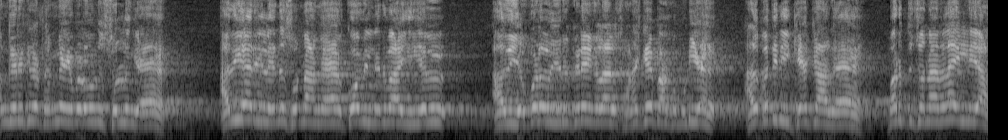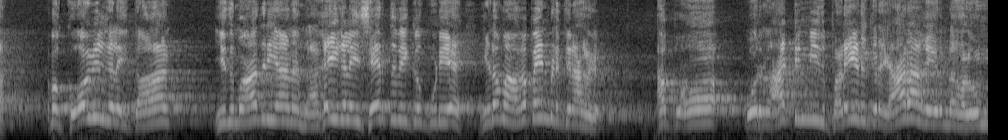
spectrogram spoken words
அங்கே இருக்கிற தங்கம் எவ்வளவுன்னு சொல்லுங்க. அதிகாரிகள் என்ன சொன்னாங்க? கோவில் நிர்வாகிகள் அது எவ்வளவு இருக்குன்னு எங்களால் கணக்கே பார்க்க முடியாது. அதை பற்றி நீ கேட்காத. மறுத்து சொன்னார்களா இல்லையா? அப்போ கோவில்களை தான் இது மாதிரியான நகைகளை சேர்த்து வைக்கக்கூடிய இடமாக பயன்படுத்தினார்கள். அப்போ ஒரு நாட்டின் மீது படையெடுக்கிற யாராக இருந்தாலும்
